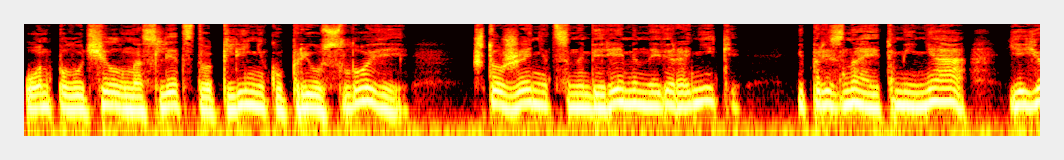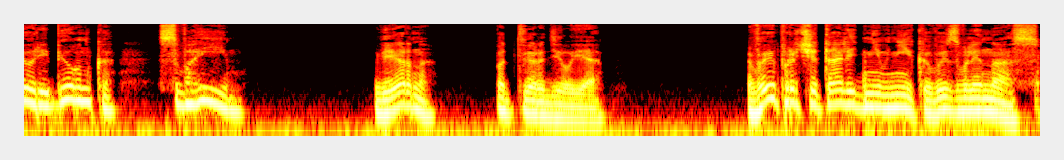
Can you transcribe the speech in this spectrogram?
Он получил в наследство клинику при условии, что женится на беременной Веронике и признает меня, ее ребенка, своим». «Верно», — подтвердил я. «Вы прочитали дневник и вызвали нас.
